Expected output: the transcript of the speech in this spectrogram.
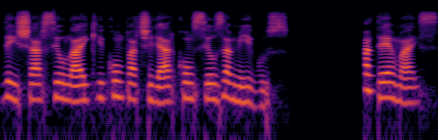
deixar seu like e compartilhar com seus amigos. Até mais!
